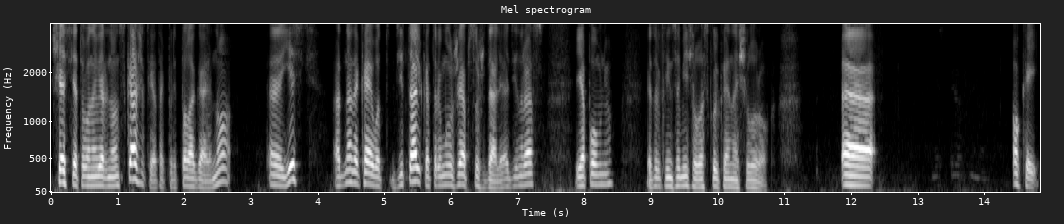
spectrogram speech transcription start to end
часть этого, наверное, он скажет, я так предполагаю, но э, есть одна такая вот деталь, которую мы уже обсуждали один раз, я помню. Я только не заметил, во сколько я начал урок. Э, Окей.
